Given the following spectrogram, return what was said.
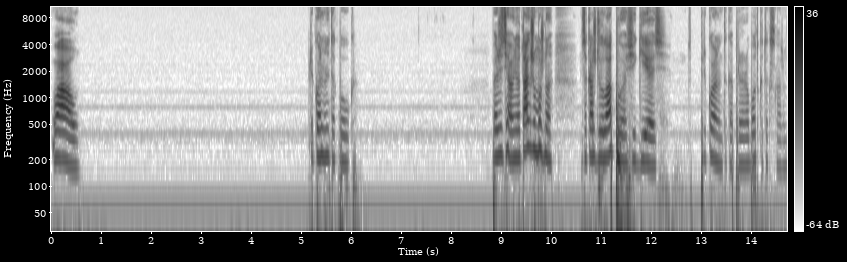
Вау. Прикольный так паук. Подождите, а у него также можно за каждую лапу? Офигеть. Прикольная такая проработка, так скажем.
